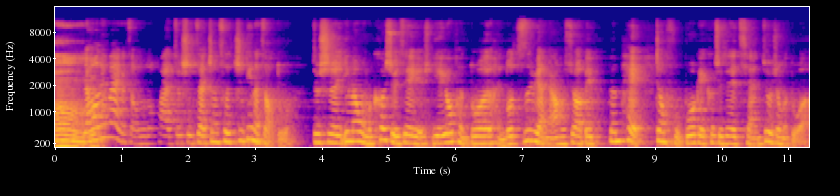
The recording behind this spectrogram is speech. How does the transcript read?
嗯。然后另外一个角度的话，就是在政策制定的角度，就是因为我们科学界也也有很多很多资源，然后需要被分配，政府拨给科学界的钱就这么多。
